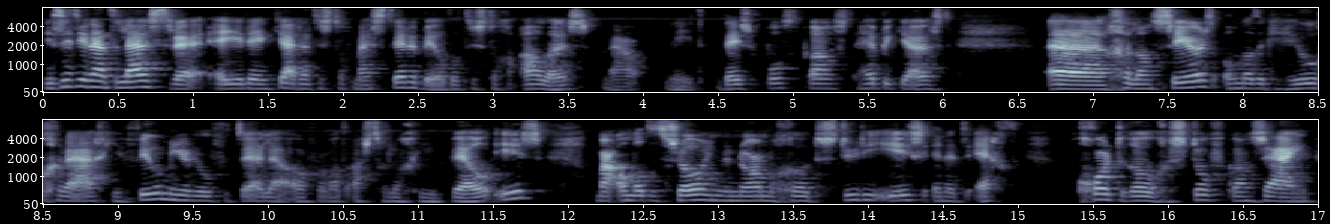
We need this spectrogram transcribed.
je zit hier naar te luisteren en je denkt, ja, dat is toch mijn sterrenbeeld, dat is toch alles? Nou, niet. Deze podcast heb ik juist gelanceerd omdat ik heel graag je veel meer wil vertellen over wat astrologie wel is. Maar omdat het zo'n enorme grote studie is en het echt gorddroge stof kan zijn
